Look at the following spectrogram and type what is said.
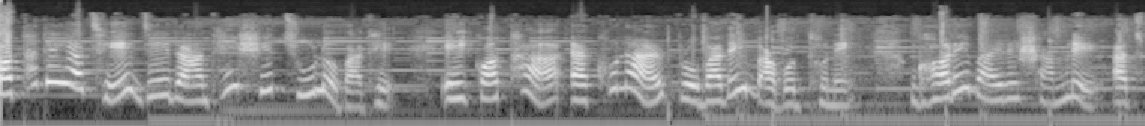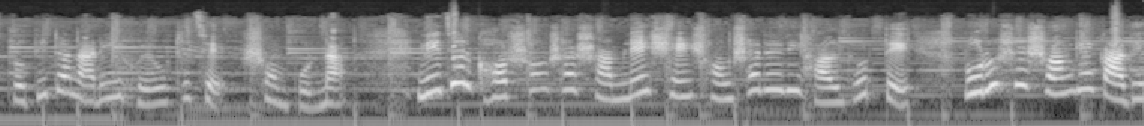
কথাতেই আছে যে রাঁধে সে চুলও বাঁধে। এই কথা এখন আর প্রবাদেই আবদ্ধ নেই। ঘরে বাইরে সামলে আজ প্রতিটা নারী হয়ে উঠেছে সম্পূর্ণা। নিজের ঘর সংসার সামলে সেই সংসারেরই হাল ধরতে পুরুষের সঙ্গে কাঁধে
